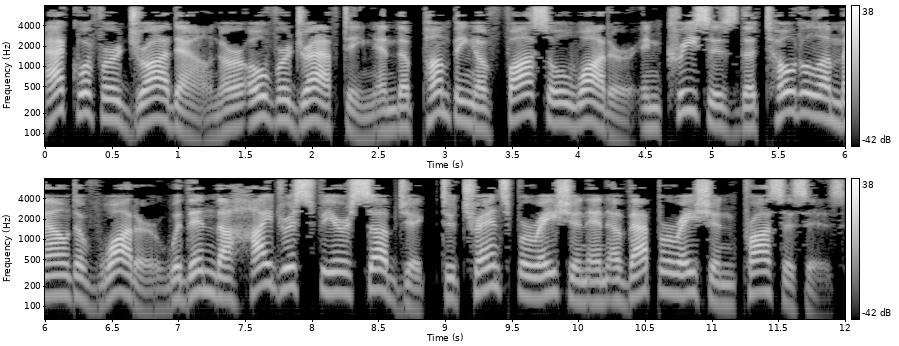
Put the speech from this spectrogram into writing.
Aquifer drawdown or overdrafting and the pumping of fossil water increases the total amount of water within the hydrosphere subject to transpiration and evaporation processes,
